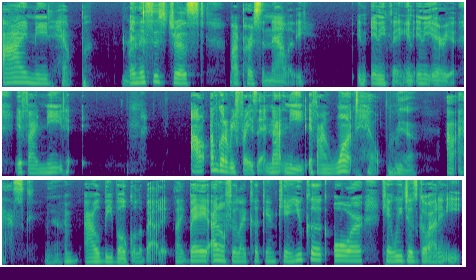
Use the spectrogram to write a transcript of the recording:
I need help. And this is just my personality in anything, in any area. If I need, I'll, I'm going to rephrase that not need. If I want help, yeah. I'll ask. Yeah. And I'll be vocal about it. Like, babe, I don't feel like cooking. Can you cook or can we just go out and eat?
